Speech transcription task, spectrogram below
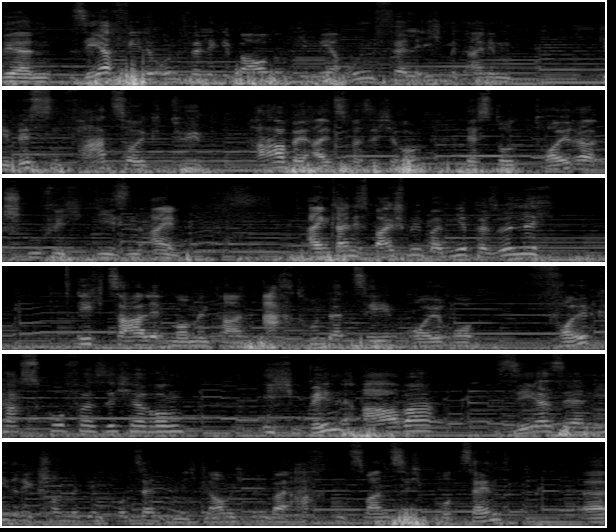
werden sehr viele Unfälle gebaut und je mehr Unfälle ich mit einem gewissen Fahrzeugtyp habe als Versicherung, desto teurer stufe ich diesen ein. Ein kleines Beispiel bei mir persönlich. Ich zahle momentan 810 Euro Vollkaskoversicherung ich bin aber sehr, sehr niedrig schon mit den Prozenten. Ich glaube, ich bin bei 28 Prozent äh,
